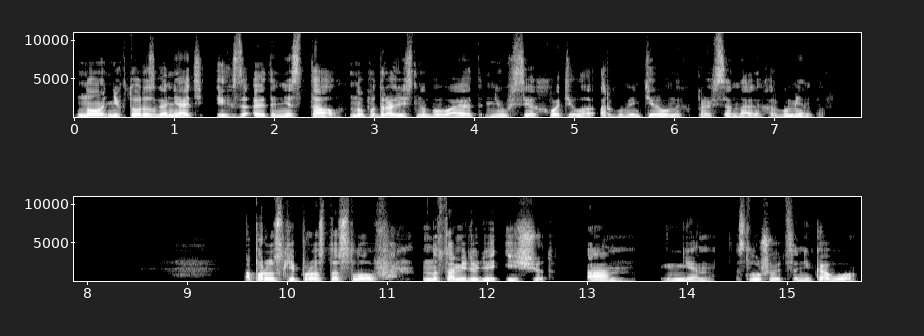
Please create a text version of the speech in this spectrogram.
Но никто разгонять их за это не стал. Ну, подрались, но бывает, не у всех хватило аргументированных профессиональных аргументов. А по-русски просто слов. Но сами люди ищут, а не слушаются никого.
